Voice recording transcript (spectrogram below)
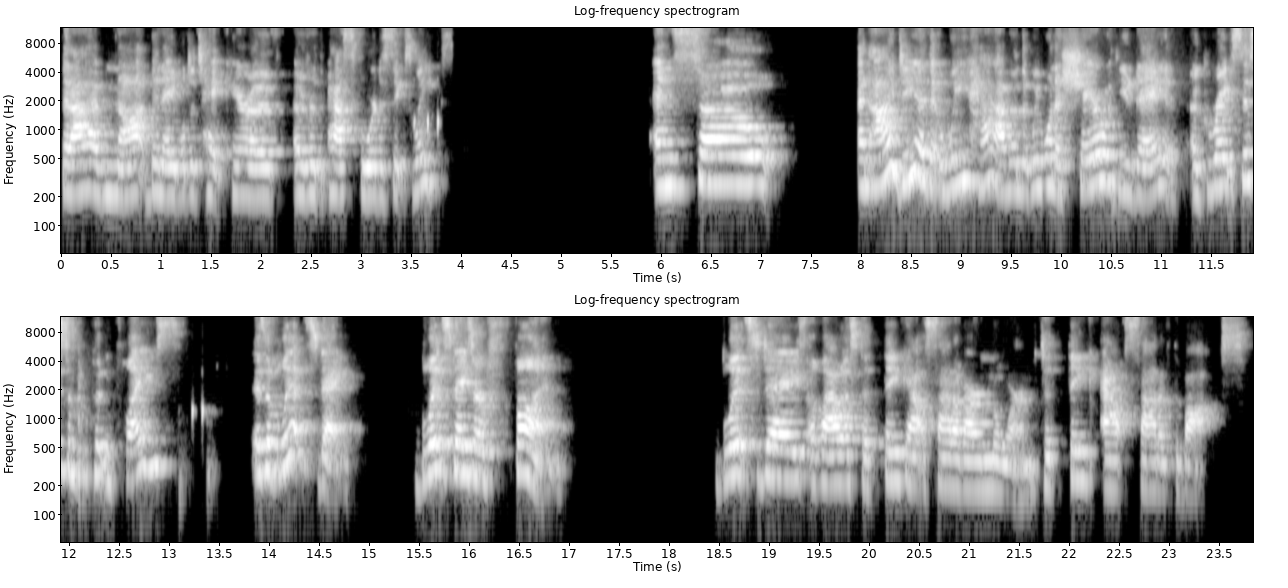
that I have not been able to take care of over the past four to six weeks? And so an idea that we have and that we want to share with you today, a great system to put in place is a blitz day. Blitz days are fun. Blitz days allow us to think outside of our norm, to think outside of the box.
